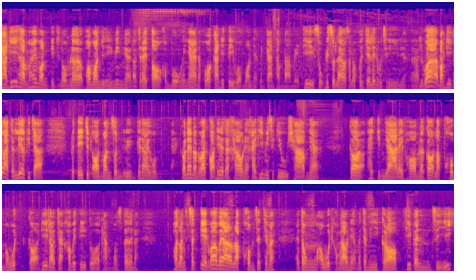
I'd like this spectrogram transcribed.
การที่ทำให้มอนติดล้มแล้วพอมอนอยู่นิ่งๆเนี่ยเราจะได้ต่อคอมโบง่ายๆนะเพราะว่าการที่ตีหัวมอนเนี่ยเป็นการทำ damage ที่สูงที่สุดแล้วสำหรับคนที่จะเล่นอาวุธชนิดนี้เนี่ยหรือว่าบางทีก็อาจจะเลือกที่จะไปตีจุดอ่อนมอนส่วนอื่นก็ได้ผม ก็แน่นอนว่าก่อนที่เราจะเข้าเนี่ยใครที่มีสกิล Sharp เนี่ยก็ให้กินยาอะไรพร้อม แล้วก็ลับคมอาวุธก่อนที่เราจะเข้าไปตีตัวทางมอนสเตอร์นะ พอหลังสังเกตว่าเวลาเราลับคมเสร็จใช่ไหมไอตรงอาวุธของเราเนี่ยมันจะมีกรอบที่เป็นสีเ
